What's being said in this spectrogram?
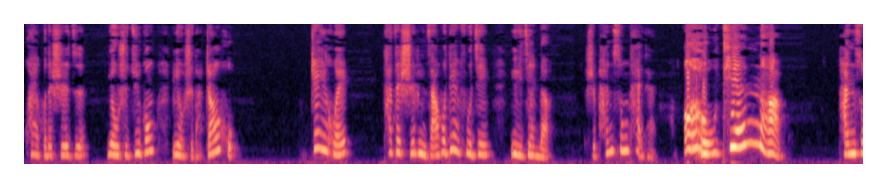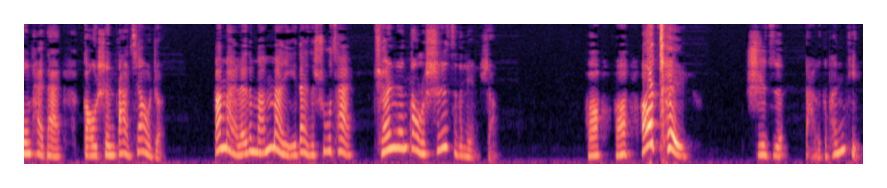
快活的狮子又是鞠躬又是打招呼。这一回，他在食品杂货店附近遇见的是潘松太太。哦，天哪！潘松太太高声大叫着，把买来的满满一袋子蔬菜全扔到了狮子的脸上。啊啊啊！切！狮子打了个喷嚏。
